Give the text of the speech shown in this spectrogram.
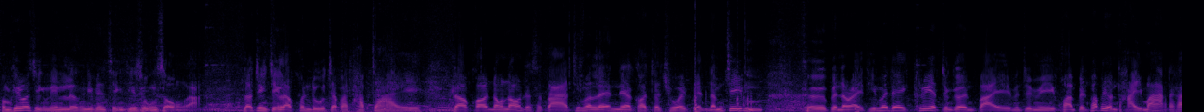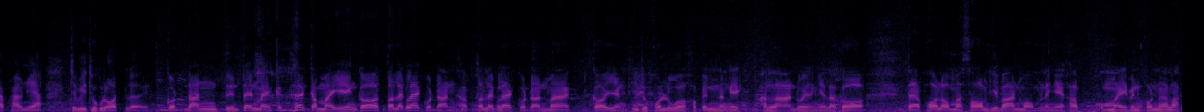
ผมคิดว่าสิ่งนี้เรื่องนี้เป็นสิ่งที่สูงส่งอะแล้วจริง ๆ แล้วคนดูจะประทับใจแล้วก็น้องๆเดอะสตาร์ที่มาเล่นเนี่ยก็จะช่วยเป็นน้ำจิ้ม คือเป็นอะไรที่ไม่ได้เครียดจนเกินไป มันจะมีความเป็นภาพยนตร์ไทยมากนะครับคราวนี้จะมีทุกรสเลย กดดันตื่นเต้นไหมถ้ากับม่เองก็ตอนแรกๆกดดันครับตอนแรกๆกดดันมาก ก็อย่างที่ทุกคนรู้ว่าเขาเป็นนางเอกพันล้านด้วยอย่างเงี้ยแล้วก็แต่พอเรามาซ้อมที่บ้านหม่อมอะไรเงี้ยครับผมใหม่เป็นคนน่ารัก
